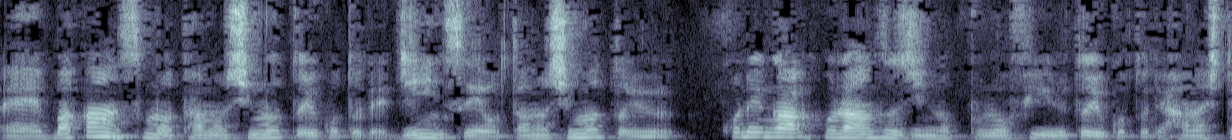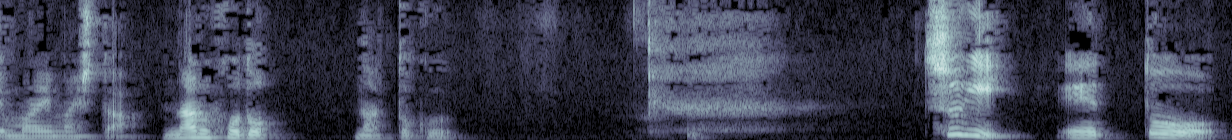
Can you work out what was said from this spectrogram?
えー、バカンスも楽しむということで人生を楽しむというこれがフランス人のプロフィールということで話してもらいました。なるほど。納得。次、えー、っと、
